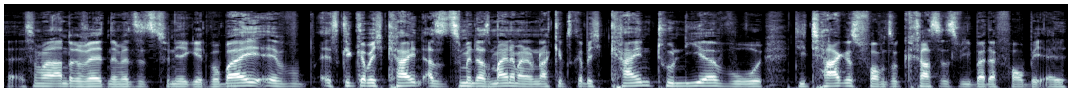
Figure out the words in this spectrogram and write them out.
Das ist immer eine andere Welt, ne, wenn es ins Turnier geht. Wobei, äh, es gibt, glaube ich, kein, also zumindest meiner Meinung nach, gibt es, glaube ich, kein Turnier, wo die Tagesform so krass ist wie bei der VBL.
